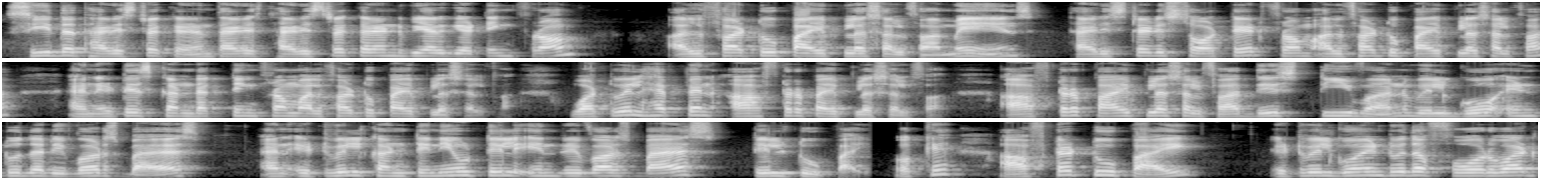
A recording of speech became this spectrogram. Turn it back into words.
See the thyristor current that is thyristor current we are getting from alpha to pi plus alpha means thyristor is sorted from alpha to pi plus alpha and it is conducting from alpha to pi plus alpha. What will happen after pi plus alpha? After pi plus alpha this T1 will go into the reverse bias and it will continue till in reverse bias till 2 pi okay after 2 pi it will go into the forward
